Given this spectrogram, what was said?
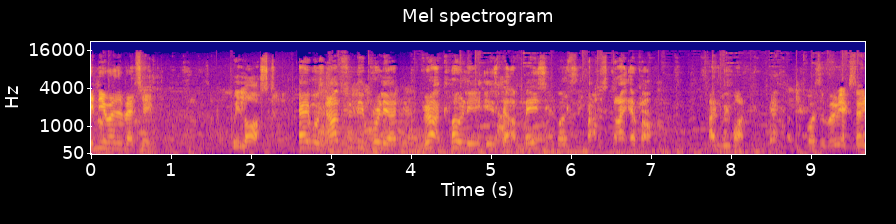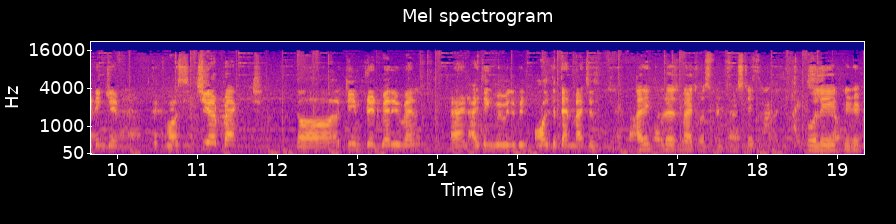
India were the better team. We lost. game was absolutely brilliant. Virat Kohli is the amazing, most fastest guy ever. And we won. It was a very exciting game. It was cheer packed. The team played very well, and I think we will win all the 10 matches. I think today's match was fantastic. Kohli did it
